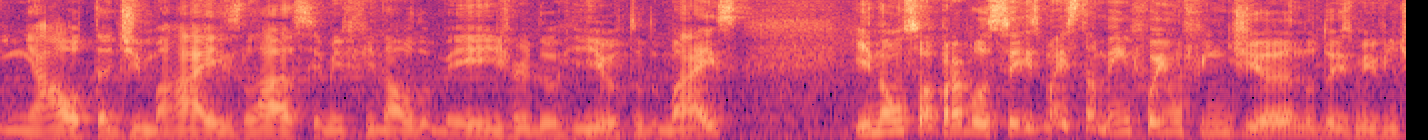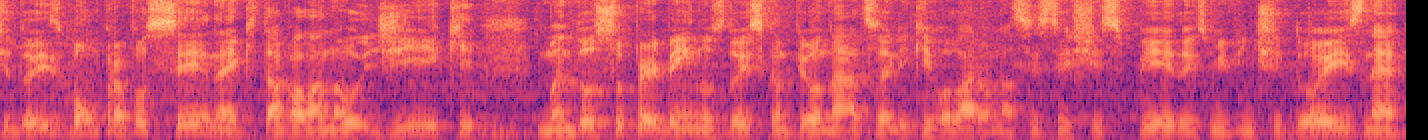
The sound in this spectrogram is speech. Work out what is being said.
em alta demais lá, semifinal do Major, do Rio, tudo mais. E não só para vocês, mas também foi um fim de ano 2022 bom para você, né, que tava lá na ODIC, mandou super bem nos dois campeonatos ali que rolaram na CCXP 2022, né?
